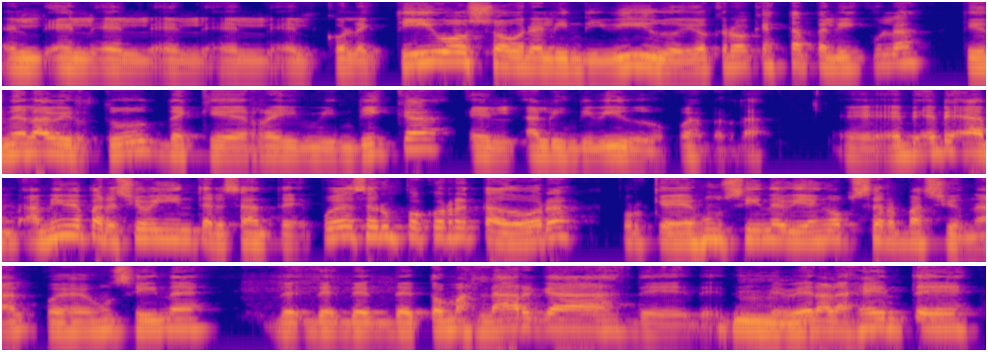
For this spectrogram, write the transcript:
el, colectivo sobre el individuo. Yo creo que esta película tiene la virtud de que reivindica al individuo, pues, ¿verdad? Eh, eh, eh, a, mí me pareció bien interesante. Puede ser un poco retadora porque es un cine bien observacional, pues es un cine de, tomas largas, de, ver a la gente.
